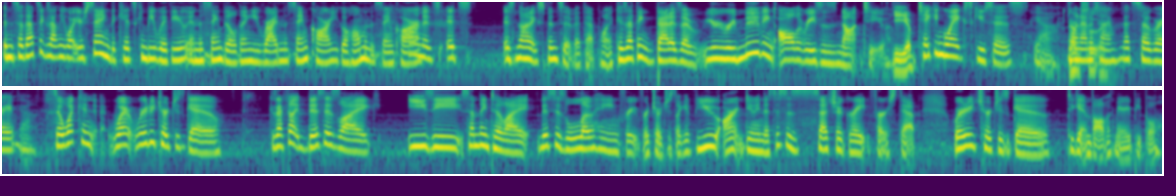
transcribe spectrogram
And so that's exactly what you're saying. The kids can be with you in the same building. You ride in the same car. You go home in the same car. and it's it's it's not expensive at that point because I think that is a you're removing all the reasons not to. Yep. Taking away excuses. Yeah. One at a time. That's so great. Yeah. So what can where where do churches go? Because I feel like this is like easy something to like this is low hanging fruit for churches. Like if you aren't doing this, this is such a great first step. Where do churches go to get involved with married people?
